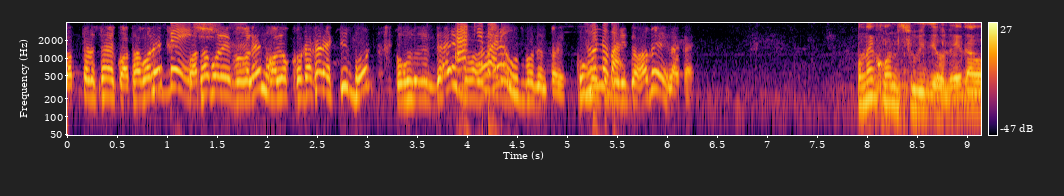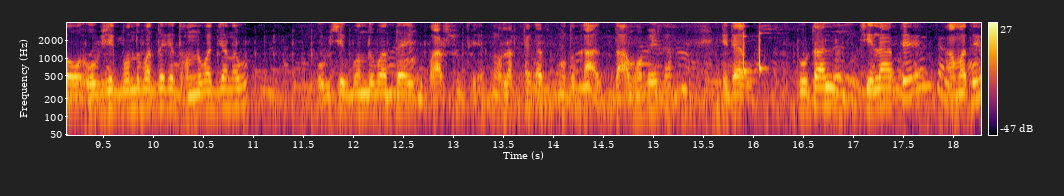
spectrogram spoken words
দপ্তরের সঙ্গে কথা বলে কথা বলে বলে ন লক্ষ টাকার একটি ভোট দেয় উদ্বোধন করে। খুব উপকৃত হবে এলাকায়। অনেক সুবিধে হলো? এটা অভিষেক বন্দ্যোপাধ্যায়কে ধন্যবাদ জানাব। অভিষেক বন্দ্যোপাধ্যায় পার্শ্বতে ন লাখ টাকার মতো দাম হবে এটা। এটা টোটাল জেলাতে আমাদের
